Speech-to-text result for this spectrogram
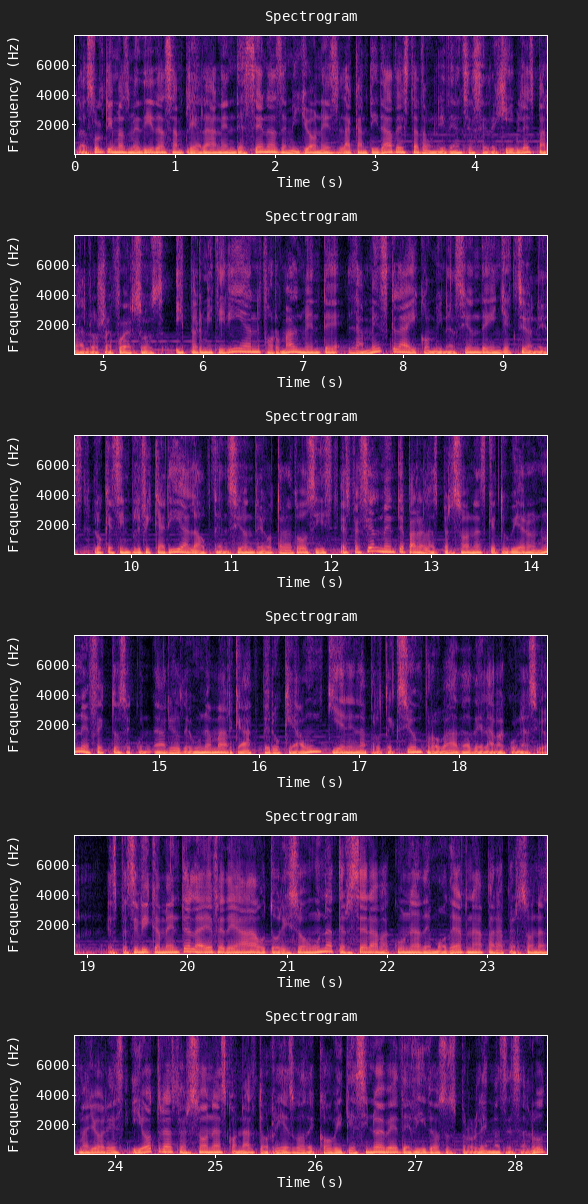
Las últimas medidas ampliarán en decenas de millones la cantidad de estadounidenses elegibles para los refuerzos y permitirían formalmente la mezcla y combinación de inyecciones, lo que simplificaría la obtención de otra dosis, especialmente para las personas que tuvieron un efecto secundario de una marca pero que aún quieren la protección probada de la vacunación. Específicamente, la FDA autorizó una tercera vacuna de Moderna para personas mayores y otras personas con alto riesgo de COVID-19 debido a sus problemas de salud,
